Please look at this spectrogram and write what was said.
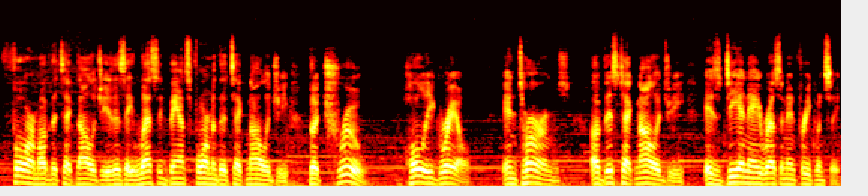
form of the technology. It is a less advanced form of the technology. The true holy grail in terms of this technology is DNA resonant frequency.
